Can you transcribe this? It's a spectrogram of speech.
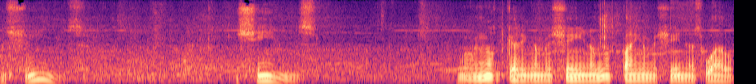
Machines machines. Well, I'm not getting a machine. I'm not buying a machine as well.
